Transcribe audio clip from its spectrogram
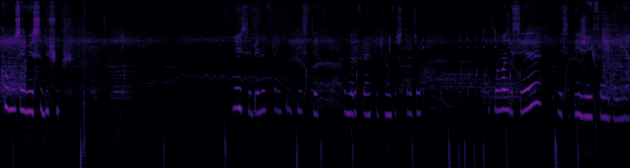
Niko'nun seviyesi düşük. Neyse benim Frank'im pisti. Bunları Frank için göstereceğim. Bakalım hangisi? Neyse DJ Frank alayım.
